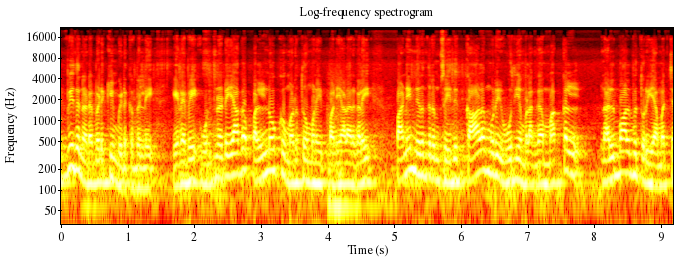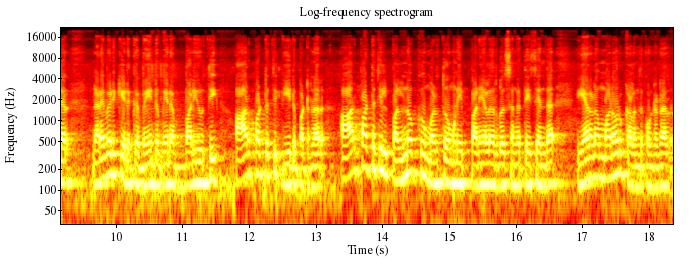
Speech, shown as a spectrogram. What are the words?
எவ்வித நடவடிக்கையும் எடுக்கவில்லை. எனவே உடனடியாக பல்நோக்கு மருத்துவமனை பணியாளர்களை பணி நிரந்தரம் செய்து காலமுறை ஊதியம் வழங்க மக்கள் நல்வாழ்வுத்துறை அமைச்சர் நடவடிக்கை எடுக்க வேண்டும் என வலியுறுத்தி ஆர்ப்பாட்டத்தில் ஈடுபட்டனர். ஆர்ப்பாட்டத்தில் பல்நோக்கு மருத்துவமனை பணியாளர்கள் சங்கத்தை சேர்ந்த ஏராளமானோர் கலந்து கொண்டனர்.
